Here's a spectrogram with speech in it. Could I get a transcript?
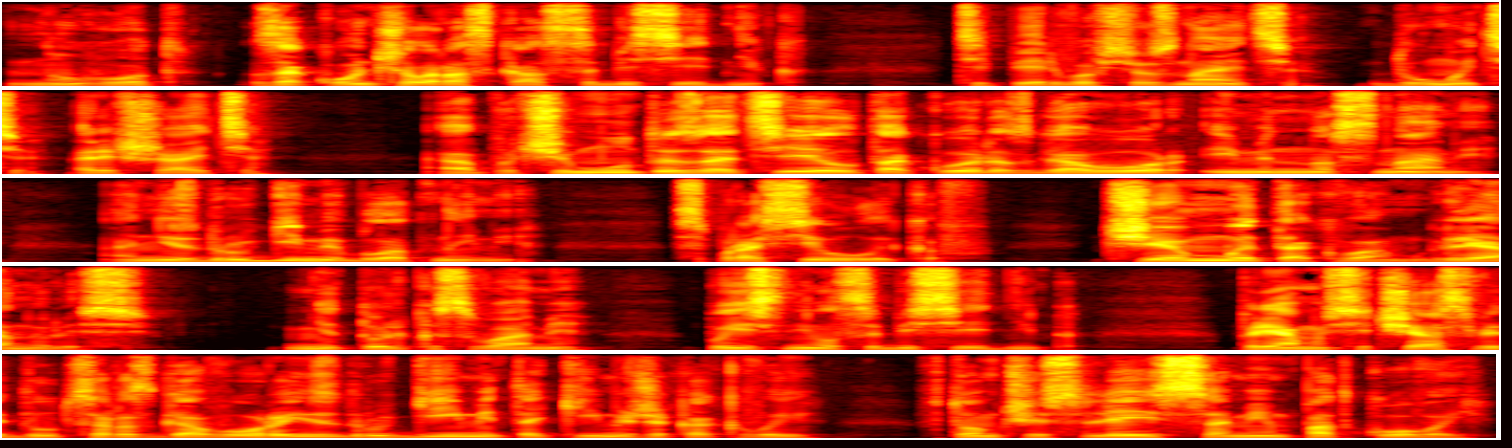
«Ну вот», — закончил рассказ собеседник. Теперь вы все знаете. Думайте, решайте. А почему ты затеял такой разговор именно с нами, а не с другими блатными? Спросил Лыков. Чем мы так вам глянулись? Не только с вами, пояснил собеседник. Прямо сейчас ведутся разговоры и с другими, такими же, как вы, в том числе и с самим Подковой.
